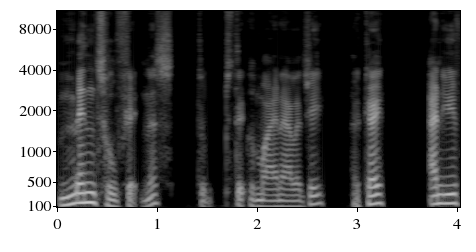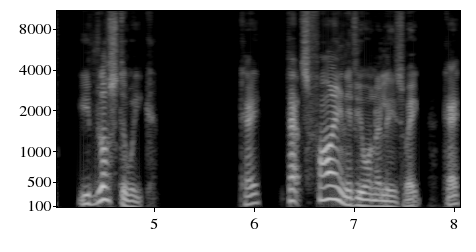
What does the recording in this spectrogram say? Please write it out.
mental fitness, to stick with my analogy, okay? And you've you've lost a week. Okay? That's fine if you want to lose weight. Okay?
